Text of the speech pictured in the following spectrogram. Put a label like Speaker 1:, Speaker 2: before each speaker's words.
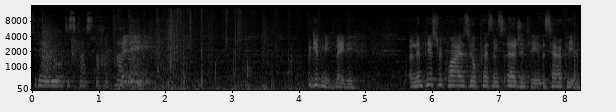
Speaker 1: Today we will discuss the hyperbole.
Speaker 2: Lady! Forgive me, lady. Olympius requires your presence urgently in the Serapeum.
